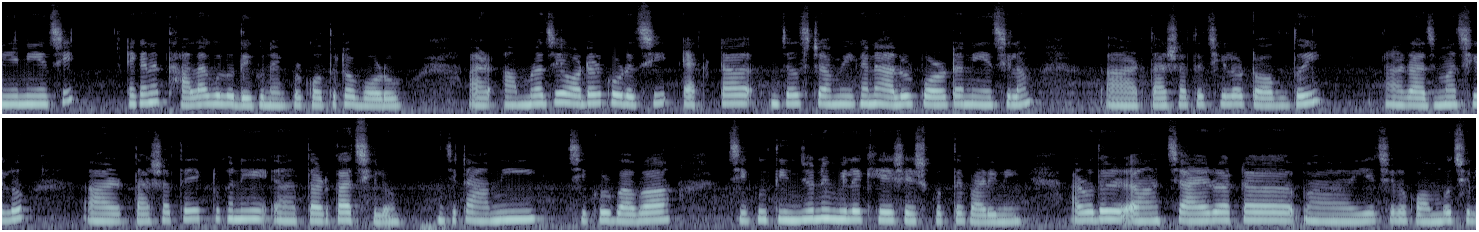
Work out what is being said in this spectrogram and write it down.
নিয়ে নিয়েছি। এখানে থালাগুলো দেখুন একবার কতটা বড়। আর আমরা যে অর্ডার করেছি, একটা জাস্ট আমি এখানে আলুর পরোটা নিয়েছিলাম। আর তার সাথে ছিল টক দই, আর রাজমা ছিল। আর তার সাথে একটুখানি তড়কা ছিল, যেটা আমি, চিকুর বাবা, চিকু তিনজনে মিলে খেয়ে শেষ করতে পারিনি। আর ওদের চায়েরও একটা ইয়ে ছিল, কম্বো ছিল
